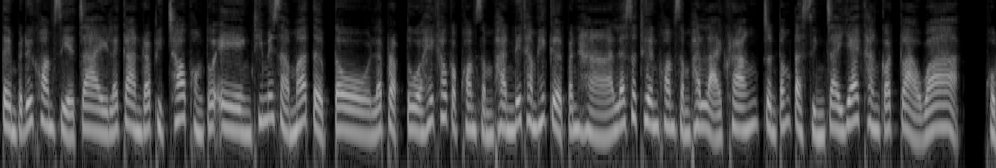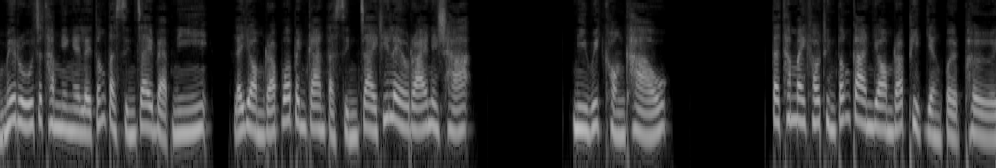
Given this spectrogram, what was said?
เต็มไปด้วยความเสียใจและการรับผิดชอบของตัวเองที่ไม่สามารถเติบโต และปรับตัวให้เข้ากับความสัมพันธ์ได้ทำให้เกิดปัญหา และสะเทือนความสัมพันธ์หลายครั้ง จนต้องตัดสินใจแยกทางก๊อตกล่าวว่า ผมไม่รู้จะทำยังไงเลยต้องตัดสินใจแบบนี้ และยอมรับว่าเป็นการตัดสินใจที่เลวร้ายในชะนีวิตของเขา แต่ทำไมเขาถึงต้องการยอมรับผิดอย่างเปิดเผย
